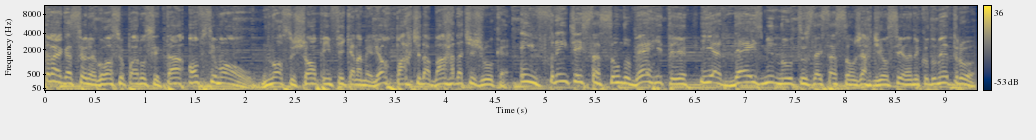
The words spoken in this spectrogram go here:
Traga seu negócio para o Citar Office Mall. Nosso shopping fica na melhor parte da Barra da Tijuca, em frente à estação do BRT e a 10 minutos da estação Jardim Oceânico do metrô.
